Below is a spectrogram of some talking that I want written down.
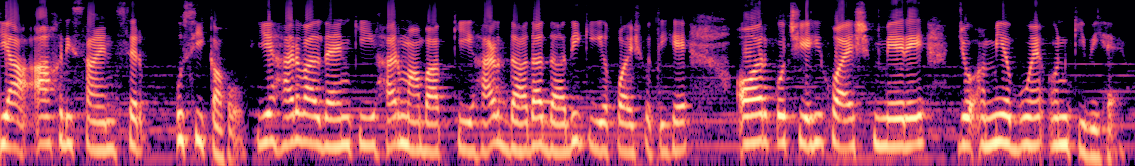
या आखिरी साइन सिर्फ़ उसी का हो। ये हर वालदेन की, हर माँ बाप की, हर दादा दादी की ये ख्वाहिश होती है और कुछ यही ख्वाहिश मेरे जो अम्मी अबू हैं, उनकी भी है।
